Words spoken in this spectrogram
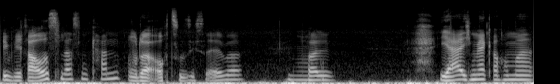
irgendwie rauslassen kann oder auch zu sich selber. ja. Voll. Ja, ich merke auch immer,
